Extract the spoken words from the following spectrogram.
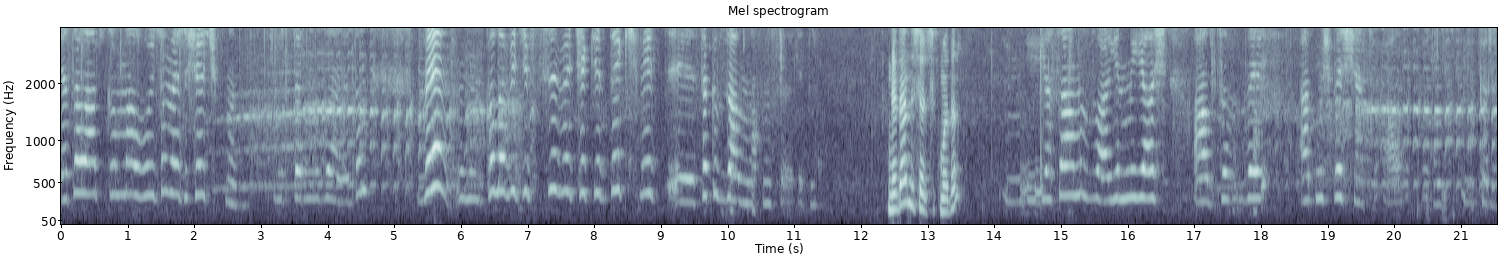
Yasal hakkıma uydum ve dışarı çıkmadım. Muhtarımızı aradım. Ve mm, kola ve cipsi ve çekirdek ve e, sakız almasını söyledim. Neden dışarı çıkmadın? Yasağımız var 20 yaş altı ve 65 yaş yukarı.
